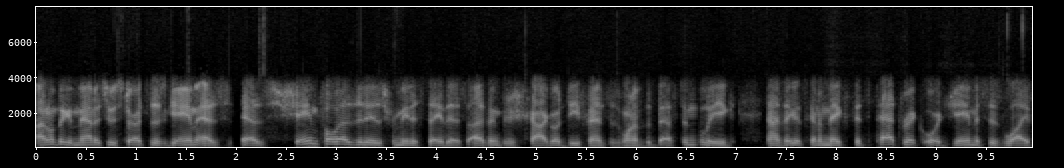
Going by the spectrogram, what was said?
I don't think it matters who starts this game. As as shameful as it is for me to say this, I think the Chicago defense is one of the best in the league, and I think it's going to make Fitzpatrick or Jameis's life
